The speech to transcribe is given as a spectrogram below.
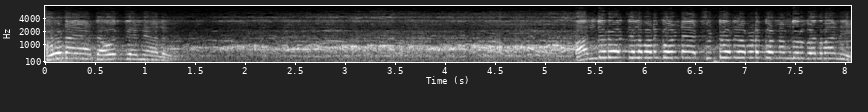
చూడయా దౌర్జన్యాలు. అందరూ నిలబడుకోండి చుట్టూ నిలబడుకోండి అందరూ కొంతమంది.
